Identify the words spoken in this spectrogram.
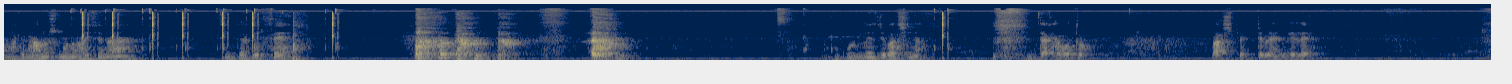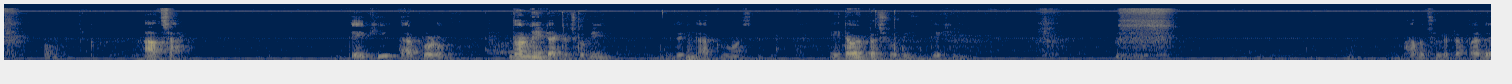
আমাকে মানুষ মনে হয়েছে না, চিন্তা কোন ইমেজ যে পাচ্ছি না। দেখাবো তো। পার্সপেক্টিভ অ্যাঙ্গেলে আচ্ছা। দেখি তারপরও। ধরেন এইটা একটা ছবি। দেখি আর কোনো আছে নাকি? এইটাও একটা ছবি। দেখি। ভালো ছবিটা পাইলে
